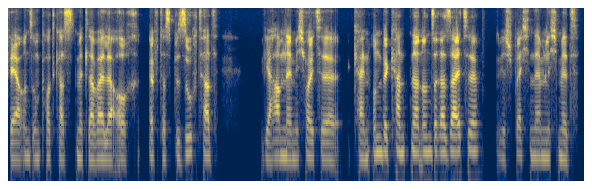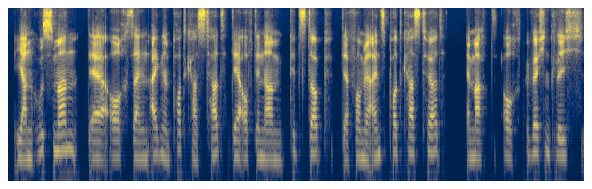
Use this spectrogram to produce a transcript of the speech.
wer unseren Podcast mittlerweile auch öfters besucht hat. Wir haben nämlich heute keinen Unbekannten an unserer Seite. Wir sprechen nämlich mit Jan Husmann, der auch seinen eigenen Podcast hat, der auf den Namen Pitstop, der Formel 1 Podcast hört. Er macht auch wöchentlich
